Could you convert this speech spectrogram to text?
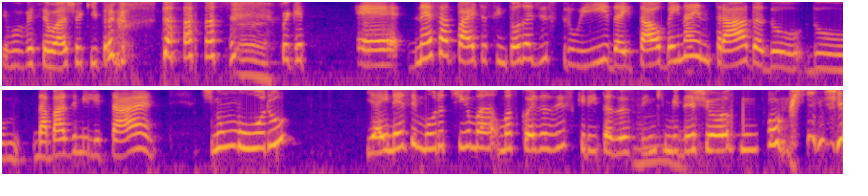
Eu vou ver se eu acho aqui pra contar. É. Porque é, nessa parte assim toda destruída e tal, bem na entrada do, do- da base militar, tinha um muro. E aí nesse muro tinha uma- umas coisas escritas assim que me deixou com um pouquinho de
